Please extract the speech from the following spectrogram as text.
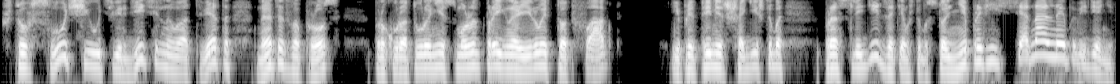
что в случае утвердительного ответа на этот вопрос прокуратура не сможет проигнорировать тот факт и предпримет шаги, чтобы проследить за тем, чтобы столь непрофессиональное поведение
